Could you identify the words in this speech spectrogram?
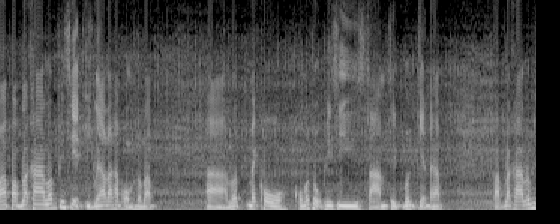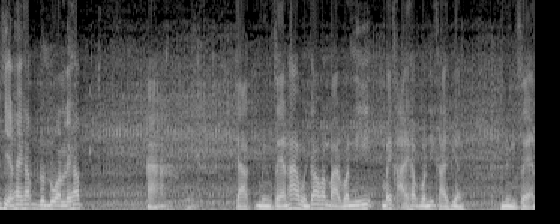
มาปรับราคารถพิเศษอีกแล้วนะครับ ผมสำหรับ อ่ารถแมคโครโคมัสุพีซีสามสิบรุ่นเจ็ดนะครับ ปรับราคารถพิเศษให้ครับด่วนๆเลยครับ อ่า จากหนึ่งแสนห้าหมื่นเก้าพันบาท วันนี้ไม่ขายครับ วันนี้ขายเพียงหนึ่งแสน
